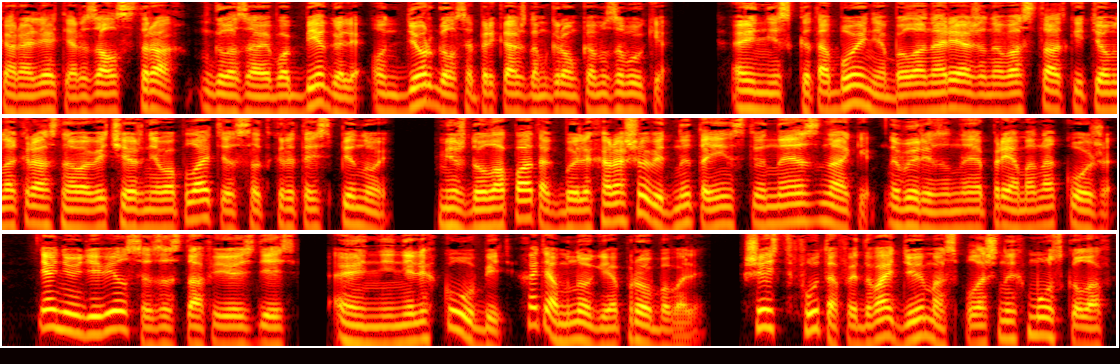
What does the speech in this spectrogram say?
Короля терзал страх, глаза его бегали, он дергался при каждом громком звуке. Энни Скотобойня была наряжена в остатки темно-красного вечернего платья с открытой спиной. Между лопаток были хорошо видны таинственные знаки, вырезанные прямо на коже. Я не удивился, застав ее здесь. Энни нелегко убить, хотя многие пробовали. Шесть футов и два дюйма сплошных мускулов,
